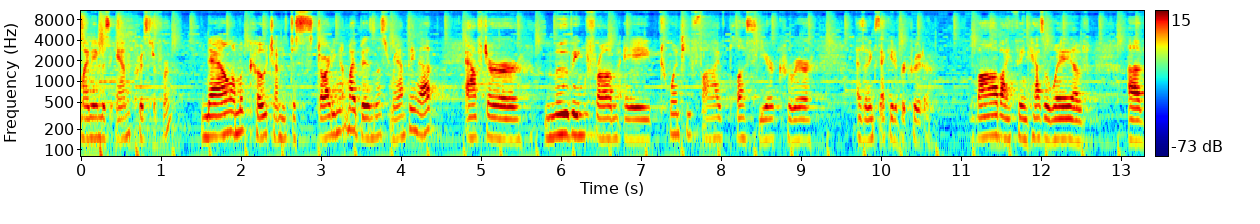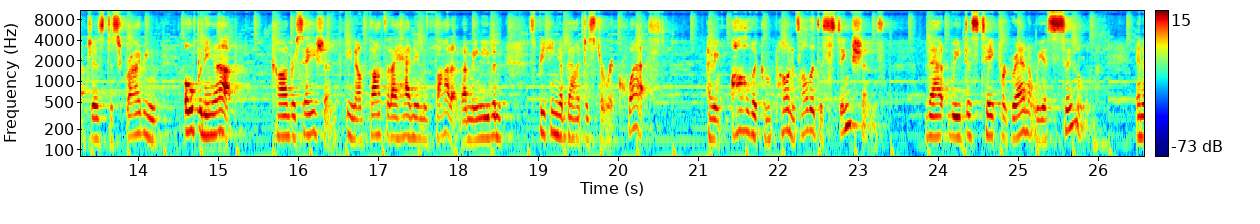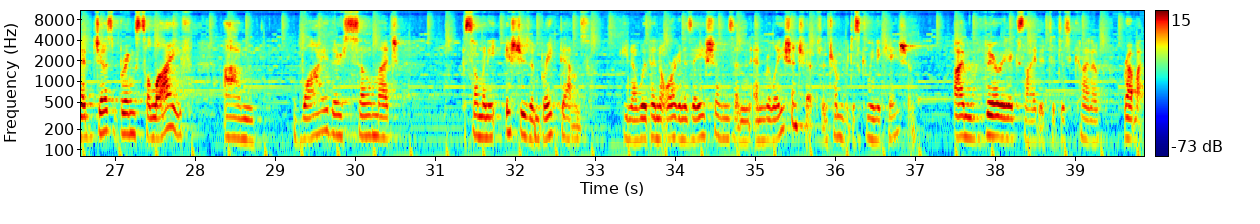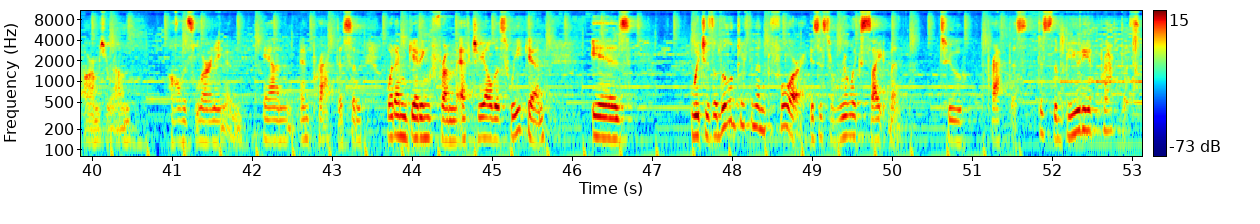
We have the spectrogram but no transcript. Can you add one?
My name is Ann Christopher. Now I'm a coach. I'm just starting up my business, ramping up after moving from a 25 plus year career as an executive recruiter. Bob, I think, has a way of, of just describing opening up conversation, you know, thoughts that I hadn't even thought of. I mean, even speaking about just a request. I mean, all the components, all the distinctions that we just take for granted, we assume. And it just brings to life um, why there's so much, so many issues and breakdowns, you know, within organizations and, and relationships in terms of just communication. I'm very excited to just kind of wrap my arms around all this learning and, and, and practice. And what I'm getting from FGL this weekend is, which is a little different than before, is just a real excitement to practice, just the beauty of practice.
